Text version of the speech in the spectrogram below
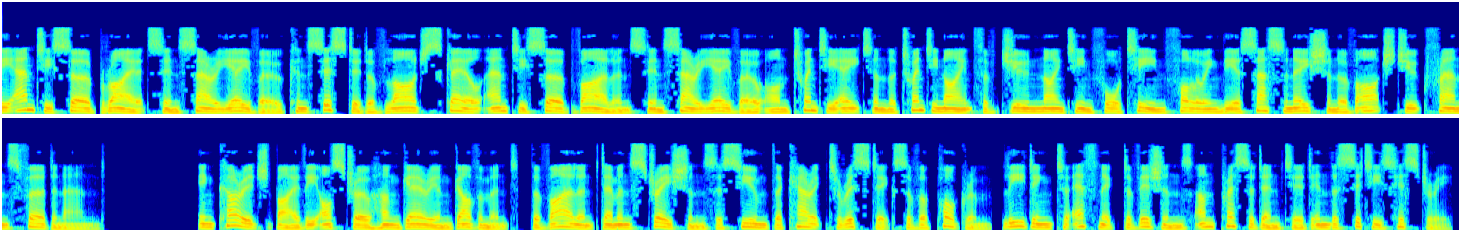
The anti-Serb riots in Sarajevo consisted of large-scale anti-Serb violence in Sarajevo on 28 and 29 June 1914 following the assassination of Archduke Franz Ferdinand. Encouraged by the Austro-Hungarian government, the violent demonstrations assumed the characteristics of a pogrom, leading to ethnic divisions unprecedented in the city's history.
